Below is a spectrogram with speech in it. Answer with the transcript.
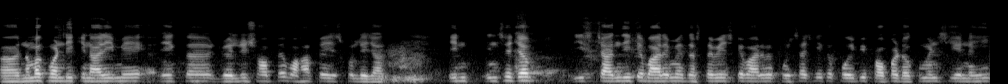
नमक मंडी किनारी में एक ज्वेलरी शॉप है, वहाँ पे इसको ले जाते इन, इनसे जब इस चांदी के बारे में, दस्तावेज़ के बारे में पूछताछ की तो कोई भी प्रॉपर डॉक्यूमेंट्स ये नहीं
